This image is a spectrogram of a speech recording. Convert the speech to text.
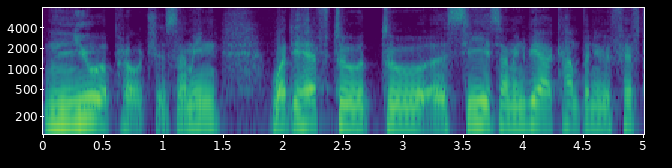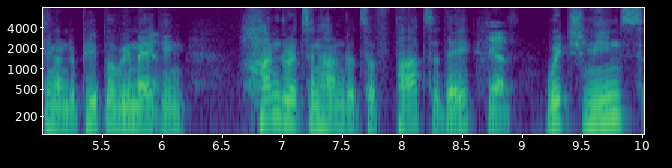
new approaches. I mean, what you have to to uh, see is, I mean, we are a company with 1,500 people. We're making yeah. hundreds and hundreds of parts a day. Yes. Which means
